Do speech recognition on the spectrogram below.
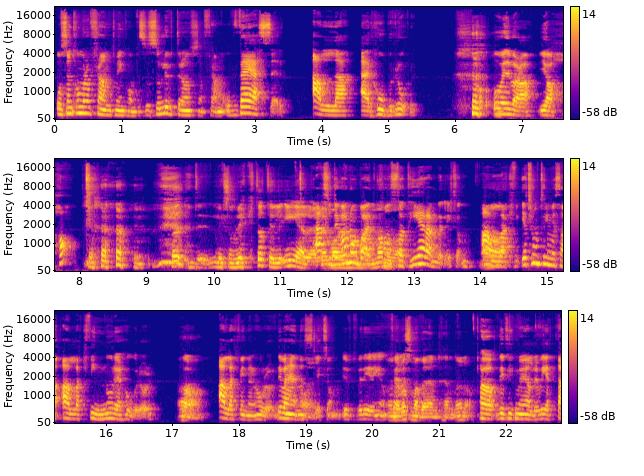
Och sen kommer de fram till min kompis och så lutar de sig fram och väser. Alla är horor. och, vi bara, jaha? liksom riktat till er? Alltså det var någon nog bara ett var- konstaterande liksom. Alla, jag tror till och med att alla kvinnor är horor. Ja. Alla kvinnor är horor. Det var hennes liksom, utvärdering själv. var som hade hänt henne då? Ja, det fick man ju aldrig veta.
